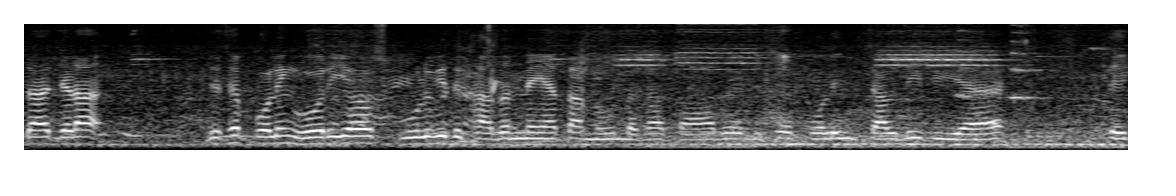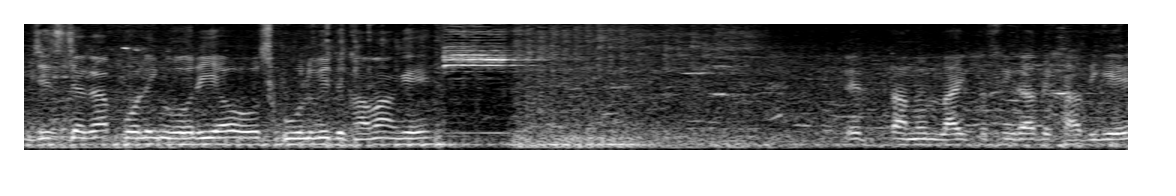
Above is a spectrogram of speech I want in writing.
ਦਾ ਜਿਹੜਾ ਜਿੱਥੇ ਪੋਲਿੰਗ ਹੋ ਰਹੀ ਹੈ, ਉਹ ਸਕੂਲ ਵੀ ਦਿਖਾ ਦਿੰਨੇ ਆ ਤੁਹਾਨੂੰ ਲਗਾਤਾਰ ਜਿੱਥੇ ਪੋਲਿੰਗ ਚੱਲਦੀ ਪਈ ਹੈ ਤੇ ਜਿਸ ਜਗ੍ਹਾ ਪੋਲਿੰਗ ਹੋ ਰਹੀ ਹੈ, ਉਹ ਸਕੂਲ ਵੀ ਦਿਖਾਵਾਂਗੇ। ਤੇ ਤੁਹਾਨੂੰ ਲਾਈਵ ਤਸਵੀਰਾਂ ਦਿਖਾ ਦਈਏ।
